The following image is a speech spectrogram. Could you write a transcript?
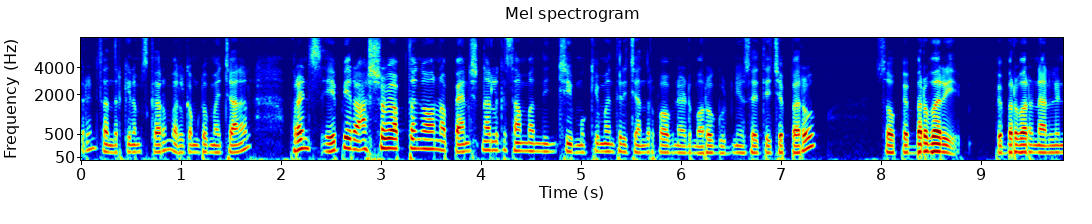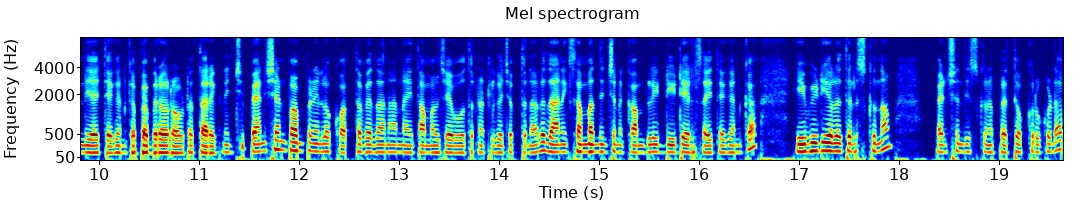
ఫ్రెండ్స్ అందరికీ నమస్కారం. Welcome to my channel friends AP రాష్ట్ర వ్యాప్తంగా ఉన్న పెన్షనర్లకు సంబంధించి ముఖ్యమంత్రి చంద్రబాబు నాయుడు మరో గుడ్ న్యూస్ అయితే చెప్పారు. సో ఫిబ్రవరి ఫిబ్రవరి నెల నుండి అయితే కనుక ఫిబ్రవరి ఒకటో తారీఖు నుంచి పెన్షన్ పంపిణీలో కొత్త విధానాన్ని అయితే అమలు చేయబోతున్నట్లుగా చెప్తున్నారు. దానికి సంబంధించిన కంప్లీట్ డీటెయిల్స్ అయితే కనుక ఈ వీడియోలో తెలుసుకుందాం. పెన్షన్ తీసుకునే ప్రతి ఒక్కరు కూడా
